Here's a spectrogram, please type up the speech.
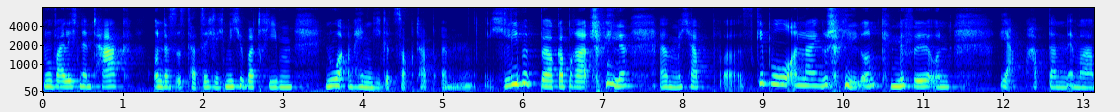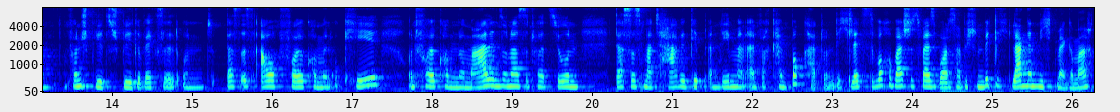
nur weil ich einen Tag und das ist tatsächlich nicht übertrieben, nur am Handy gezockt habe. Ähm, ich liebe Burgerbratspiele. Ähm, ich habe äh, Skippo online gespielt und Kniffel und ja, habe dann immer von Spiel zu Spiel gewechselt und das ist auch vollkommen okay und vollkommen normal in so einer Situation, dass es mal Tage gibt, an denen man einfach keinen Bock hat. Und ich letzte Woche beispielsweise, boah, das habe ich schon wirklich lange nicht mehr gemacht,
